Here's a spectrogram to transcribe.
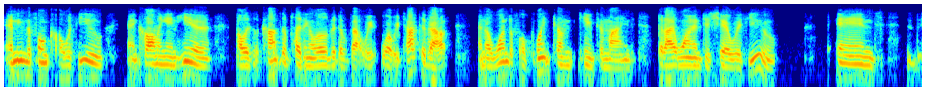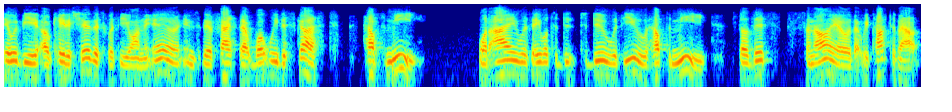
ending the phone call with you and calling in here, I was contemplating a little bit about we, what we talked about, and a wonderful point come, came to mind that I wanted to share with you. And it would be okay to share this with you on the air into the fact that what we discussed helped me. What I was able to do, to do with you helped me. So this scenario that we talked about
